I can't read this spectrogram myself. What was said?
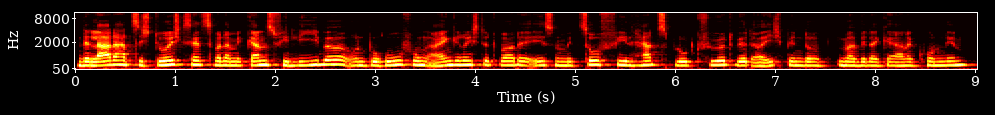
Und der Lade hat sich durchgesetzt, weil er mit ganz viel Liebe und Berufung eingerichtet worden ist und mit so viel Herzblut geführt wird. Aber ich bin doch immer wieder gerne Kundin.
